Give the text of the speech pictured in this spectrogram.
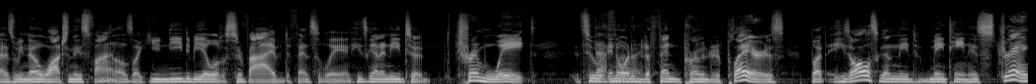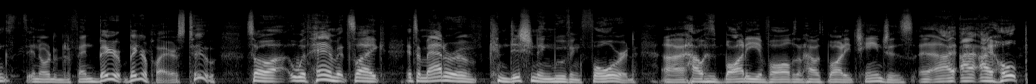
as we know, watching these finals, like you need to be able to survive defensively, and he's going to need to trim weight to Definitely. in order to defend perimeter players but he's also going to need to maintain his strength in order to defend bigger bigger players too. So uh, with him, it's like it's a matter of conditioning moving forward, uh, how his body evolves and how his body changes. I, I, I hope.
